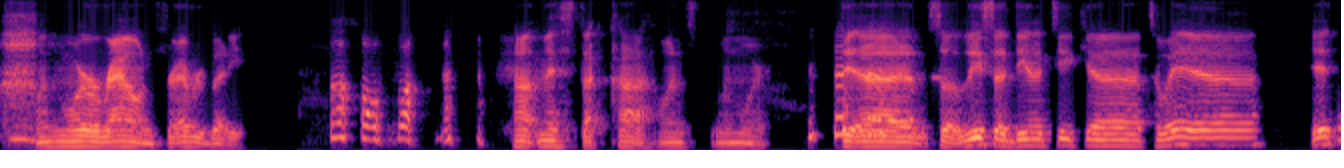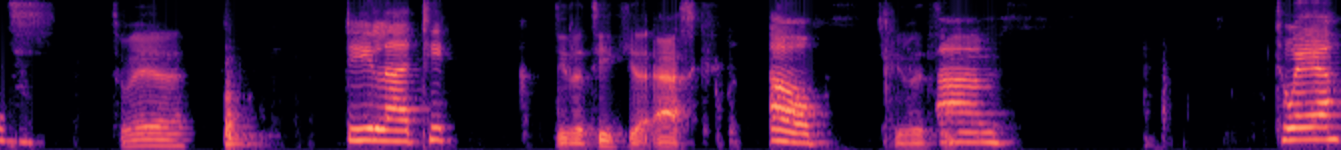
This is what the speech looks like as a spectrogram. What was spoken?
One more round for everybody. Oh, fuck. Hot miss daka. One, one more. uh, so Lisa, di latikia toea. It. Toea. Dilatik. Di latikia. Ask. Oh. Um. Toea.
